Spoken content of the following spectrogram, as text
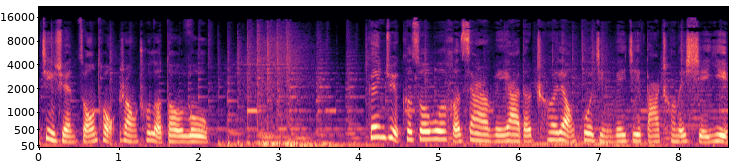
竞选总统让出了道路。根据科索沃和塞尔维亚的车辆过境危机达成的协议，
